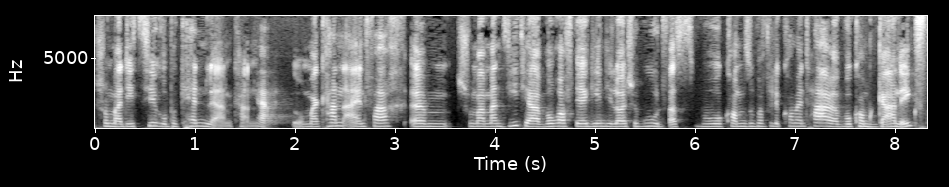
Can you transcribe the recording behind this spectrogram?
schon mal die Zielgruppe kennenlernen kann. Ja. So, man kann einfach ähm, schon mal, man sieht ja, worauf reagieren die Leute gut, was, wo kommen super viele Kommentare, wo kommt gar nichts.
